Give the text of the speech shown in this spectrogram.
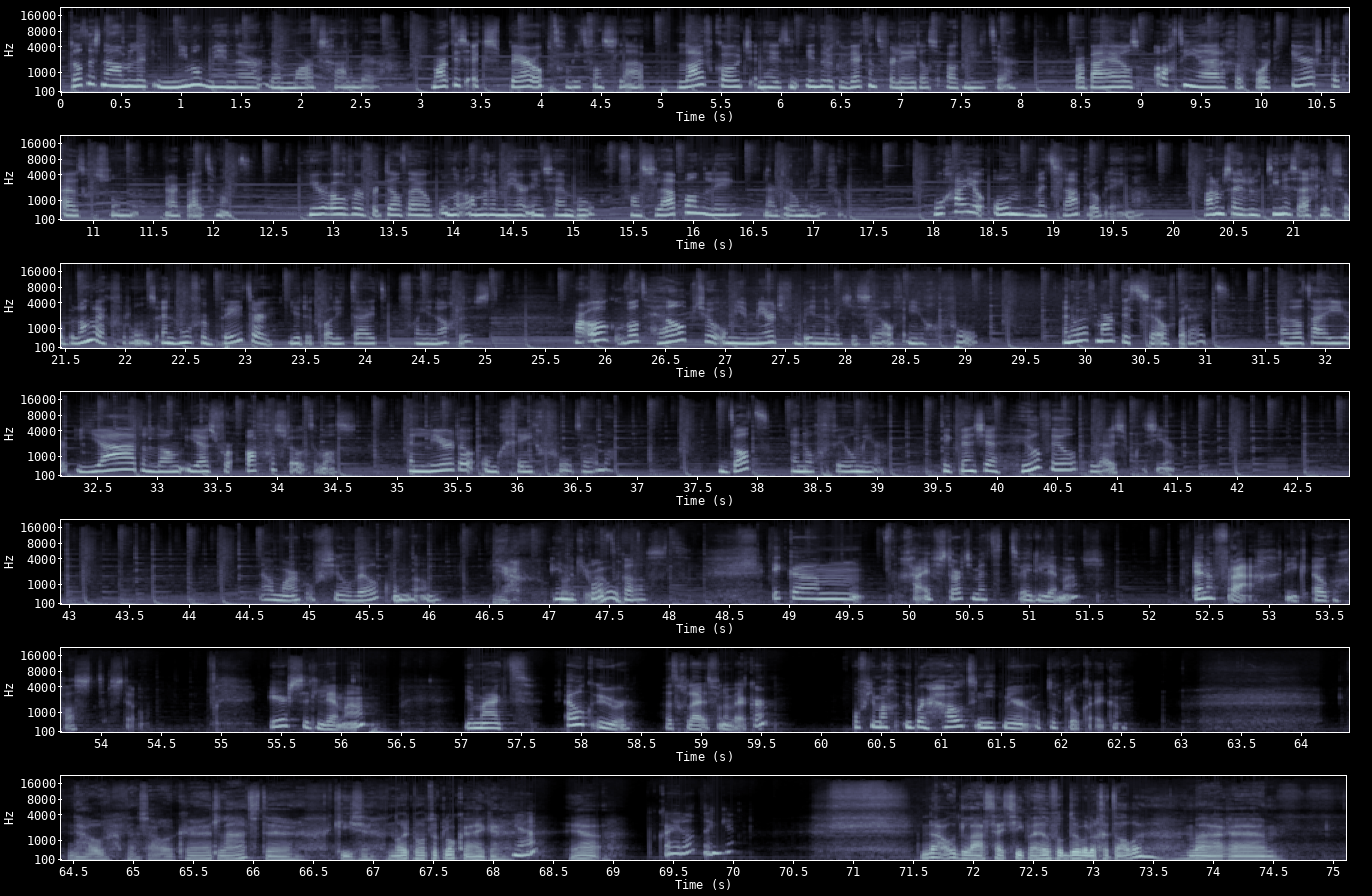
Dat is namelijk niemand minder dan Mark Schalenberg. Mark is expert op het gebied van slaap, life coach en heeft een indrukwekkend verleden als oud-militair. Waarbij hij als 18-jarige voor het eerst werd uitgezonden naar het buitenland. Hierover vertelt hij ook onder andere meer in zijn boek Van slaapwandeling naar droomleven. Hoe ga je om met slaapproblemen? Waarom zijn routines eigenlijk zo belangrijk voor ons en hoe verbeter je de kwaliteit van je nachtrust? Maar ook wat helpt je om je meer te verbinden met jezelf en je gevoel? En hoe heeft Mark dit zelf bereikt? Nadat hij hier jarenlang juist voor afgesloten was en leerde om geen gevoel te hebben. Dat en nog veel meer. Ik wens je heel veel luisterplezier. Nou Mark, officieel welkom dan. Ja, in dankjewel. de podcast. Ik um, ga even starten met twee dilemma's. En een vraag die ik elke gast stel. Eerste dilemma. Je maakt elk uur het geluid van een wekker. Of je mag überhaupt niet meer op de klok kijken. Nou, dan zou ik uh, het laatste kiezen. Nooit meer op de klok kijken. Ja? Ja. Kan je dat, denk je? Nou, de laatste tijd zie ik wel heel veel dubbele getallen. Maar uh,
